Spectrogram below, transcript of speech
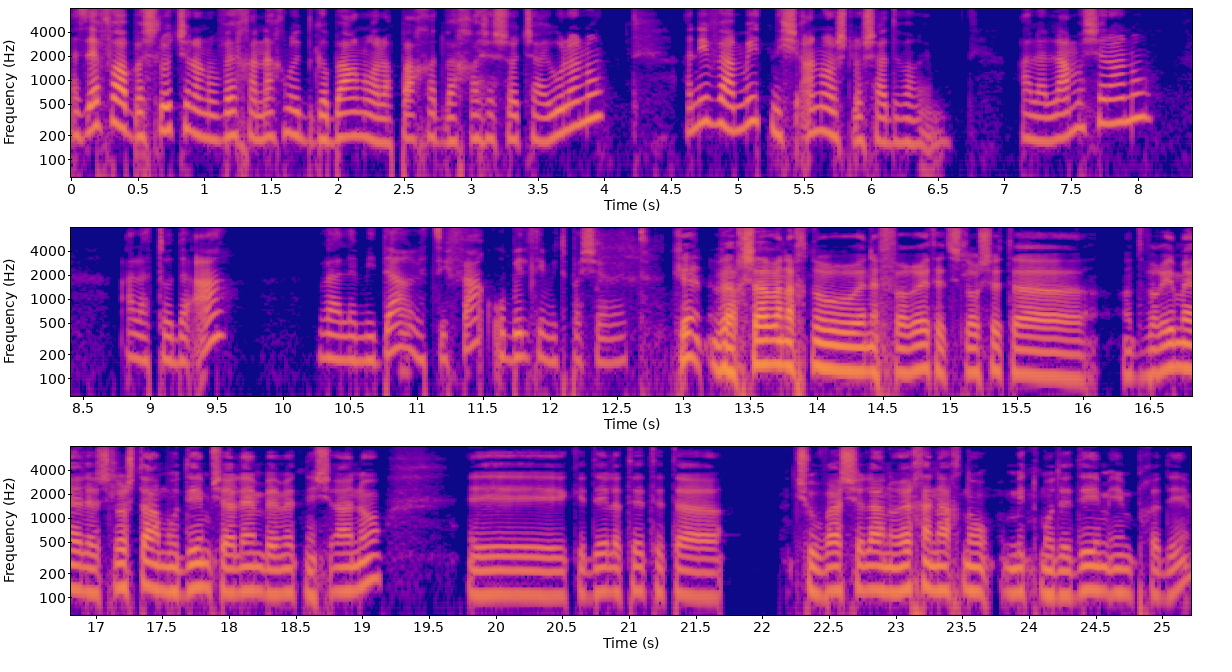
אז איפה הבשלות שלנו ואיך אנחנו התגברנו על הפחד והחששות שהיו לנו? אני ועמית נשענו על שלושה דברים. על הלמה שלנו, על התודעה ועל למידה רציפה ובלתי מתפשרת. כן, ועכשיו אנחנו נפרט את שלושת הדברים האלה, שלושת העמודים שעליהם באמת נשענו. אה, כדי לתת את התשובה שלנו, איך אנחנו מתמודדים עם פחדים.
